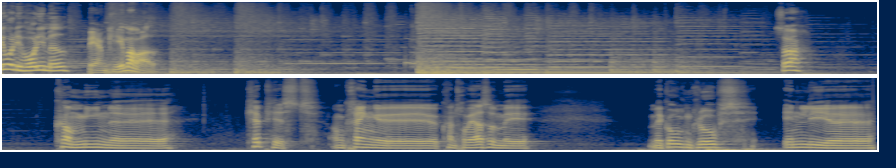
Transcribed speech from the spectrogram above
Det var de hurtige med bag om kameraet. Så kom min øh, kæphest omkring øh, kontroverset med, med Golden Globes endelig, øh,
